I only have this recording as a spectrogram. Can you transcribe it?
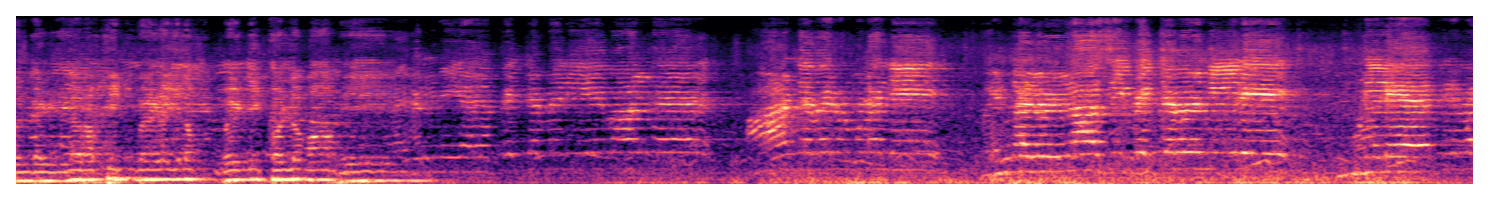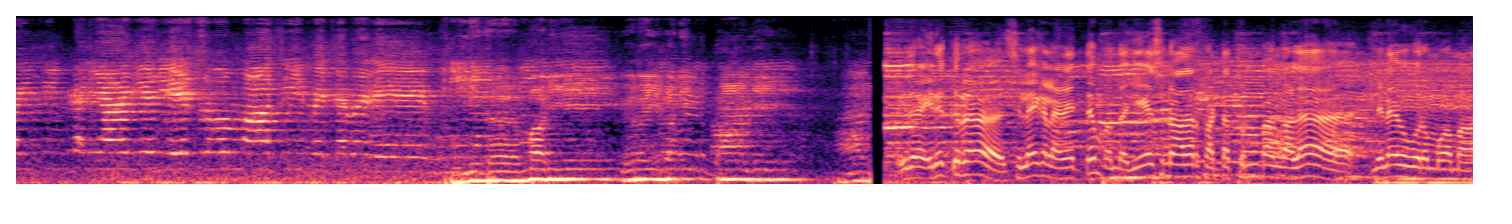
எங்கள் இறப்பின் வேளையிலும் வேண்டிக் கொள்ளுமாமே. மரியே இருக்கிற சிலைகள் அனைத்தும் அந்த இயேசுநாதர் பட்ட துன்பங்களை நினைவு கூறும் முகமாக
